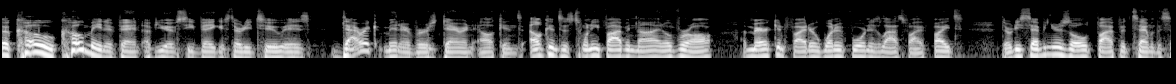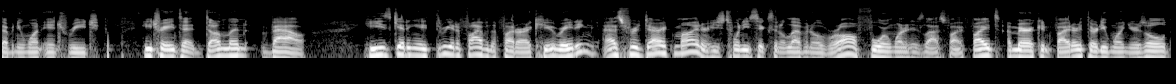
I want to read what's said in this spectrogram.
The co co main event of UFC Vegas 32 is Darrick Minner versus Darren Elkins. Elkins is 25 and 9 overall, American fighter, 1 and 4 in his last 5 fights, 37 years old, 5 foot 10 with a 71 inch reach. He trains at Duneland Vale. He's getting a 3 out of 5 in the fighter IQ rating. As for Darrick Minner, he's 26 and 11 overall, 4 and 1 in his last 5 fights, American fighter, 31 years old.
